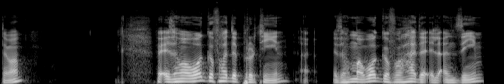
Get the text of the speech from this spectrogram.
تمام؟ فإذا هم وقفوا هذا البروتين إذا هم وقفوا هذا الأنزيم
